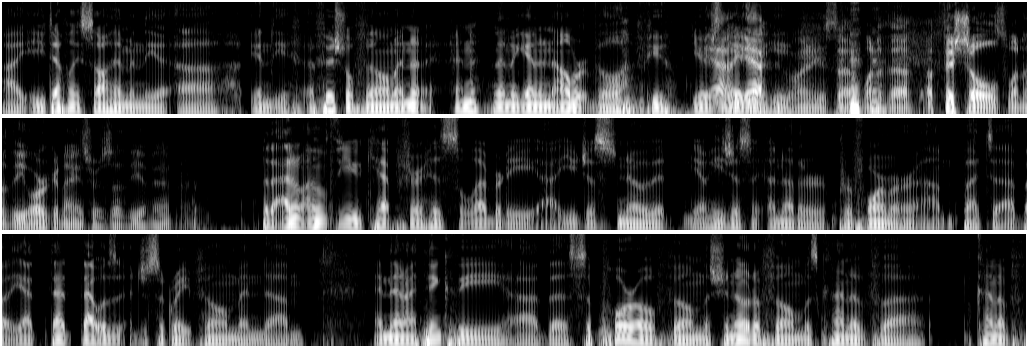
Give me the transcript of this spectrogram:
Uh, you definitely saw him in the uh, in the official film, and and then again in Albertville a few years yeah, later. Yeah, he- when he's uh, one of the officials, one of the organizers of the event, right? but I don't, I don't think you capture his celebrity. Uh, you just know that you know he's just another performer. Um, but uh, but yeah, that that was just a great film, and um, and then I think the uh, the Sapporo film, the Shinoda film, was kind of uh, kind of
